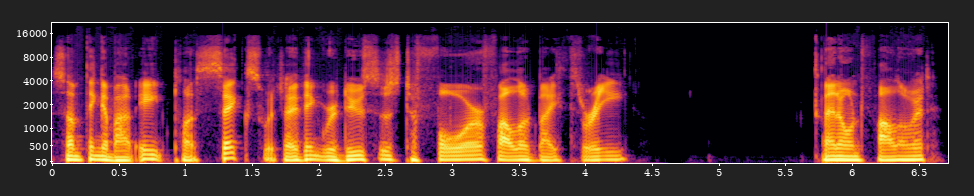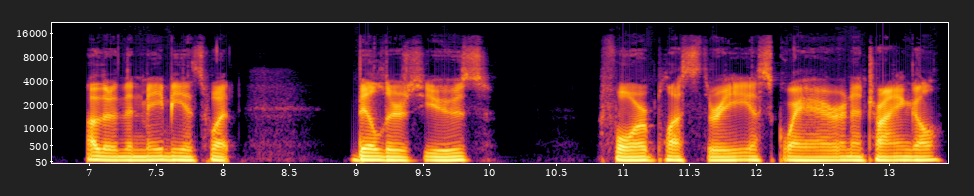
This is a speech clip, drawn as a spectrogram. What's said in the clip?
Something about 8 plus 6, which I think reduces to 4, followed by 3. I don't follow it, other than maybe it's what builders use 4 plus 3, a square and a triangle,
